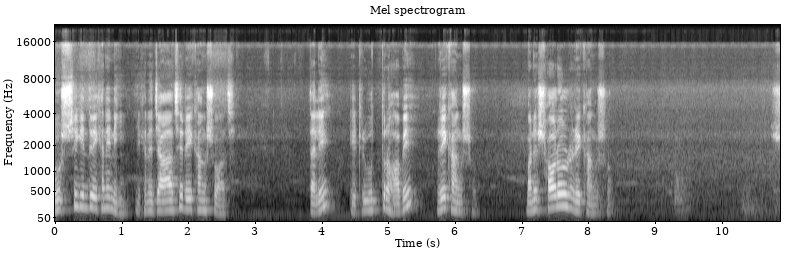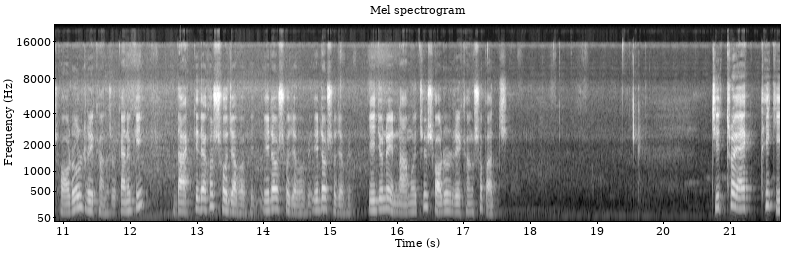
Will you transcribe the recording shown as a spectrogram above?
রশ্মি কিন্তু এখানে নেই, এখানে যা আছে রেখাংশ আছে। তাহলে এটির উত্তর হবে রেখাংশ মানে সরল রেখাংশ। সরল রেখাংশ, কেন কি? দাগটি দেখো সোজা পাবে এটাও সোজা পাবে এটাও সোজা পাবে এই জন্য এর নাম হচ্ছে সরল রেখাংশ পাচ্ছি। চিত্র এক থেকে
